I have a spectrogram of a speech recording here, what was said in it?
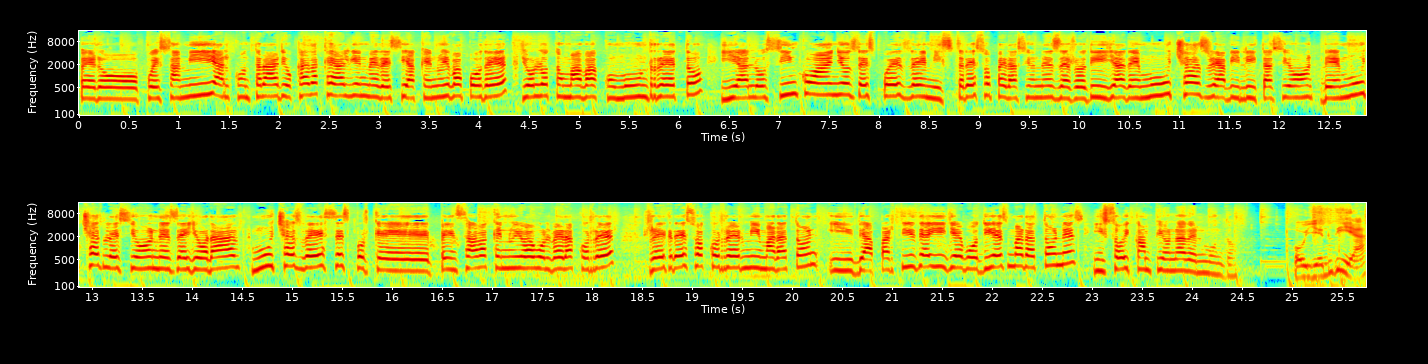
pero pues a mí al contrario, cada que alguien me decía que no iba a poder, yo lo tomaba como un reto y a los cinco años después de mis tres operaciones de rodilla, de muchas rehabilitación, de muchas lesiones, de llorar muchas veces porque pensaba que no iba a volver a correr, regreso a correr mi maratón y de a partir de ahí llevo 10 maratones y soy campeona del mundo. Hoy en día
